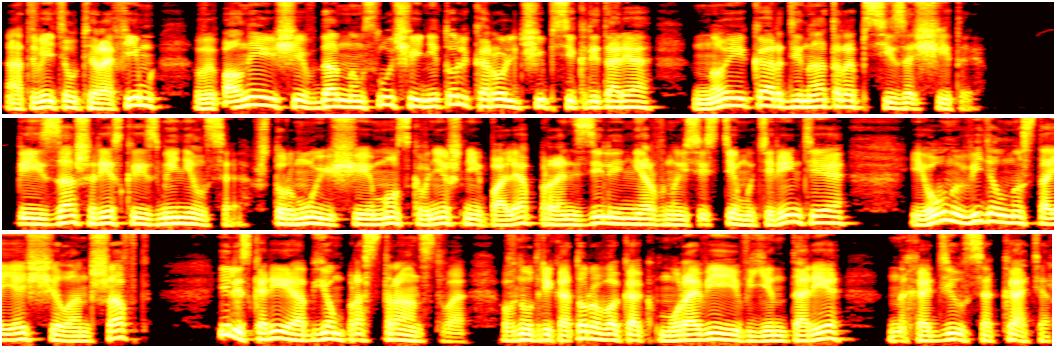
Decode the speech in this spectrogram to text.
ответил Терафим, выполняющий в данном случае не только роль чип-секретаря, но и координатора пси-защиты. Пейзаж резко изменился, штурмующие мозг внешние поля пронзили нервную систему Терентия, и он увидел настоящий ландшафт, или скорее объем пространства, внутри которого, как муравей в янтаре, находился катер.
